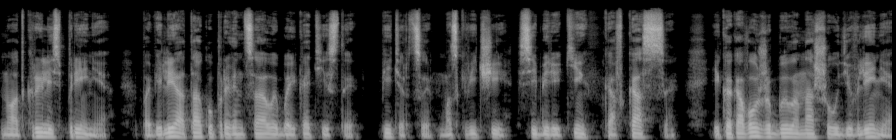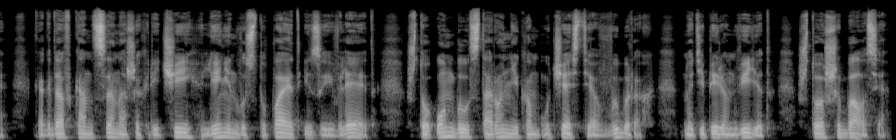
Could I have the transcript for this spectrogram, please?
Но открылись прения, повели атаку провинциалы-бойкотисты, питерцы, москвичи, сибиряки, кавказцы. И каково же было наше удивление, когда в конце наших речей Ленин выступает и заявляет, что он был сторонником участия в выборах, но теперь он видит, что ошибался,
